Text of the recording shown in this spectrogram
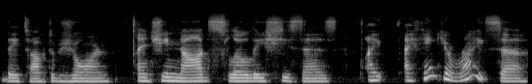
they talk to Bjorn. And she nods slowly. She says, I, I think you're right, sir.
